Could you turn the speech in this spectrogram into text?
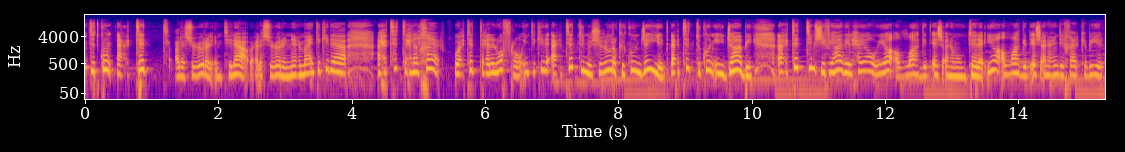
أنت تكون اعتدت على شعور الامتلاء وعلى شعور النعمة أنت كده اعتدت على الخير واعتدت على الوفرة وأنت كده اعتدت إنه شعورك يكون جيد اعتدت تكون إيجابي اعتدت تمشي في هذه الحياة. ويا الله قد إيش أنا ممتلئ يا الله قد إيش أنا عندي خير كبير.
